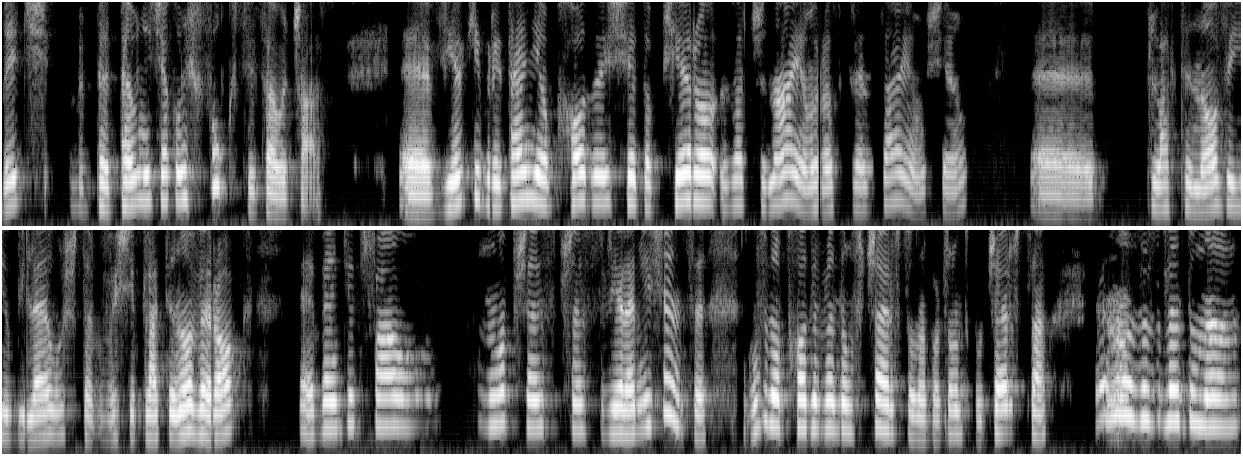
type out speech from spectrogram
być, pełnić jakąś funkcję cały czas. Y, w Wielkiej Brytanii obchody się dopiero zaczynają, rozkręcają się. Platynowy jubileusz, to właśnie platynowy rok będzie trwał no, przez, przez wiele miesięcy. Główne obchody będą w czerwcu, na początku czerwca, no, ze względu na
